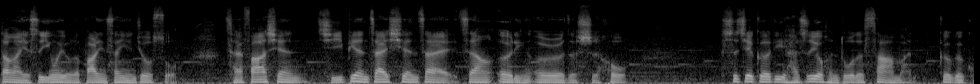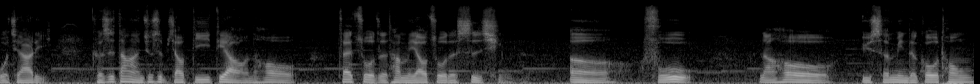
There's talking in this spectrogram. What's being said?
当然也是因为有了八零三研究所，才发现，即便在现在这样二零二二的时候，世界各地还是有很多的萨满，各个国家里，可是当然就是比较低调，然后在做着他们要做的事情，呃，服务，然后与神明的沟通，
